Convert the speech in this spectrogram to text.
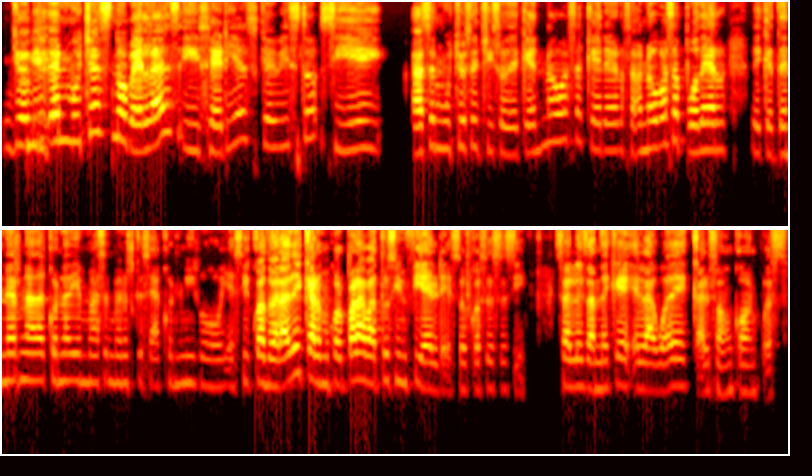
Yo he vi- en muchas novelas y series que he visto, sí hacen mucho ese hechizo de que no vas a querer, o sea, no vas a poder de que tener nada con nadie más a menos que sea conmigo y así. Cuando era de que a lo mejor para vatos infieles o cosas así. O sea, les dan de que el agua de calzón con pues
